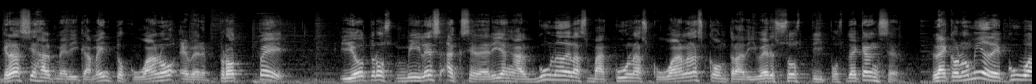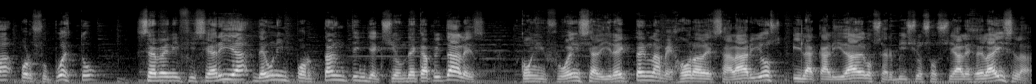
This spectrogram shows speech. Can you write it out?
gracias al medicamento cubano Everprot P y otros miles accederían a alguna de las vacunas cubanas contra diversos tipos de cáncer. La economía de Cuba, por supuesto, se beneficiaría de una importante inyección de capitales, con influencia directa en la mejora de salarios y la calidad de los servicios sociales de la isla.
